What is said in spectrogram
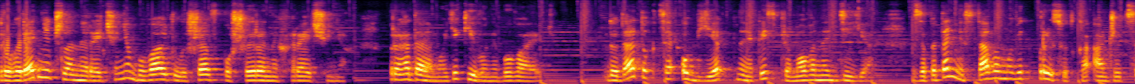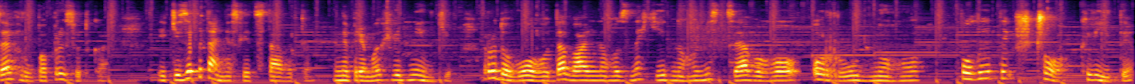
Другорядні члени речення бувають лише в поширених реченнях. Пригадаємо, які вони бувають. Додаток це об'єкт, на який спрямована дія. Запитання ставимо від присудка, адже це група присудка. Які запитання слід ставити? Непрямих відмінків родового, давального, знахідного, місцевого, орудного. Полити що? Квіти.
